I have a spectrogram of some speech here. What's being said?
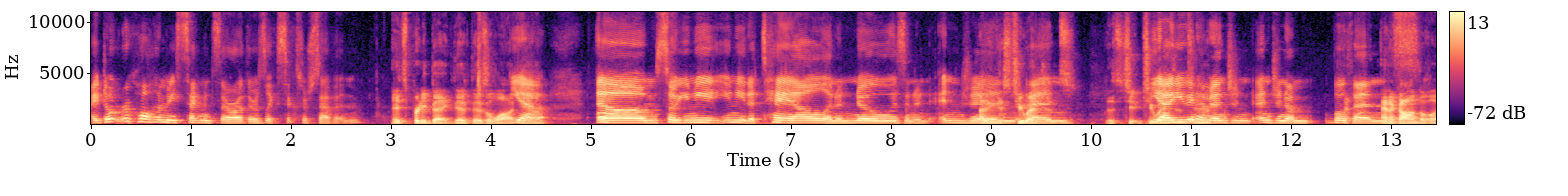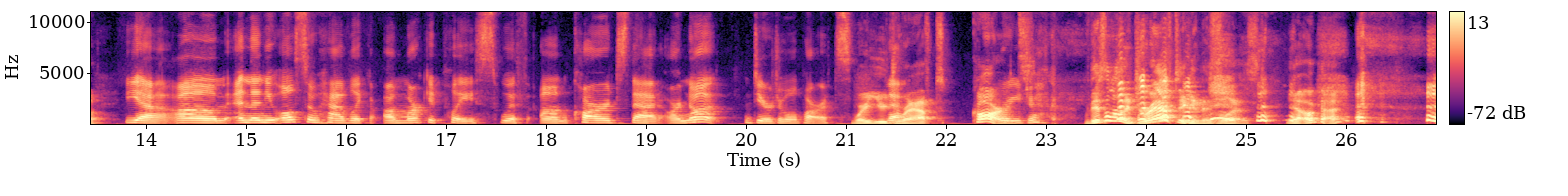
I don't recall how many segments there are. There's like six or seven. it's pretty big. There, there's a lot. Yeah. Um, so you need you need a tail and a nose and an engine. I think there's two and- engines. There's two, two yeah, engines. you can have an engine engine on both ends. And a gondola. Yeah. Um, and then you also have like a marketplace with um cards that are not dirigible parts. Where you that- draft cards. Where you draft There's a lot of drafting in this list. Yeah, okay.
